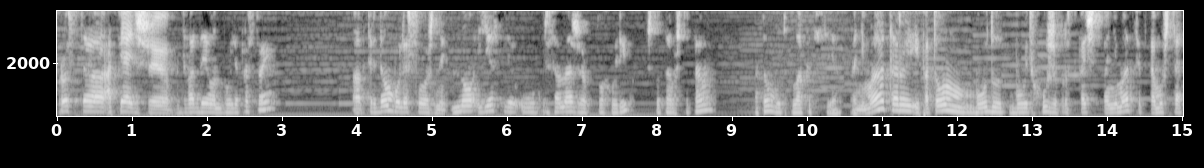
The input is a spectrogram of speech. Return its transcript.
Просто, опять же, в 2D он более простой, а в 3D он более сложный. Но если у персонажа плохой рик, что там, что там, потом будут плакать все аниматоры, и потом будут, будет хуже просто качество анимации, потому что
